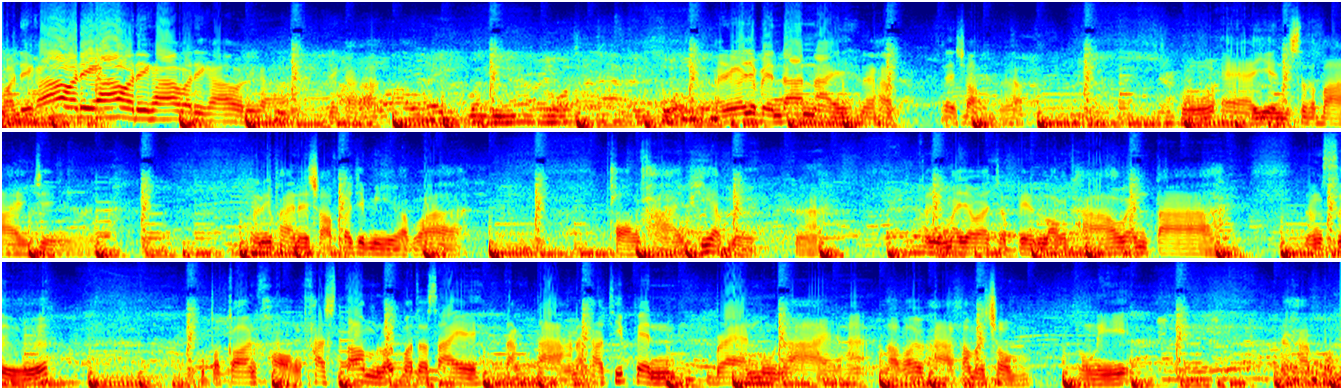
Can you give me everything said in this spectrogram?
สวัสดีครับสวัสดีครับสวัสดีครับสวัสดีครับสวัสดีครับสวัสดีครับอันนี้ก็จะเป็นด้านในนะครับ ในช็อปนะครับโอ้แอร์เย็นสบายจริงๆนะอันนี้ภายในช็อปก็จะมีแบบว่าของขายเพียบเลยนะก็จะไม่ว่าจะเป็นรองเท้าแว่นตา หนังสือ อุปกรณ์ของคัสตอมรถมอเตอร์ไซค์ต่างๆนะครับที่เป็นแบรนด์มูนายนะฮะเราก็พาเข้ามาชมตรงนี้นะครับผม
